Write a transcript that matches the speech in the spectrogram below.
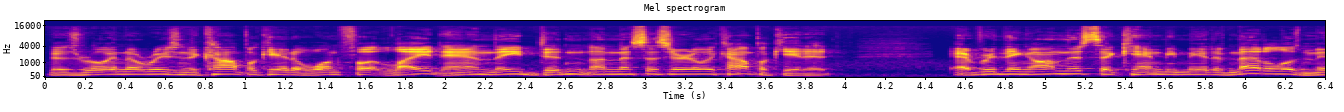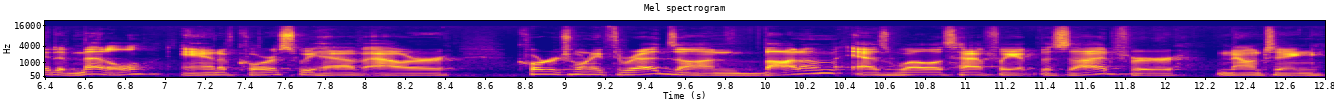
There's really no reason to complicate a one foot light, and they didn't unnecessarily complicate it. Everything on this that can be made of metal is made of metal, and of course we have our quarter 20 threads on bottom as well as halfway up the side for mounting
